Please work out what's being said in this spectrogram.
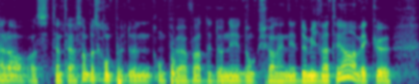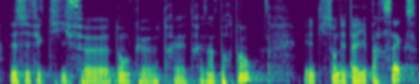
Alors c'est intéressant parce qu'on peut on peut avoir des données donc sur l'année 2021 avec euh, des effectifs euh, donc euh, très très importants et qui sont détaillés par sexe.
